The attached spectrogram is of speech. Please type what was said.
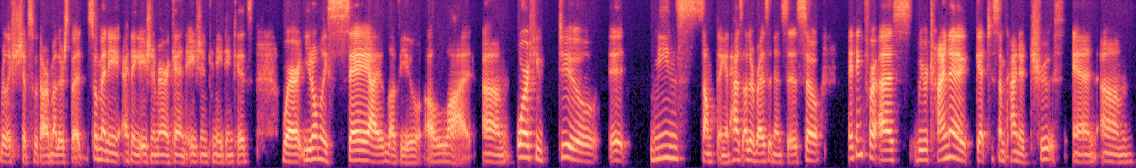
relationships with our mothers, but so many, I think, Asian American, Asian Canadian kids, where you don't really say I love you a lot. Um, or if you do, it means something, it has other resonances. So I think for us, we were trying to get to some kind of truth. And um,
